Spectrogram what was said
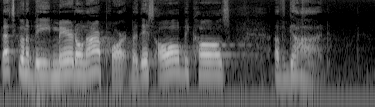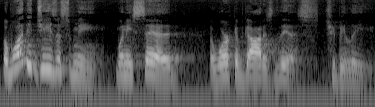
that's going to be merit on our part, but it's all because of God. But what did Jesus mean when he said the work of God is this to believe?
